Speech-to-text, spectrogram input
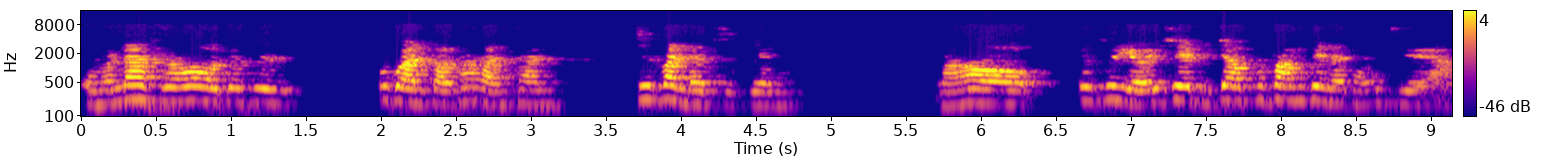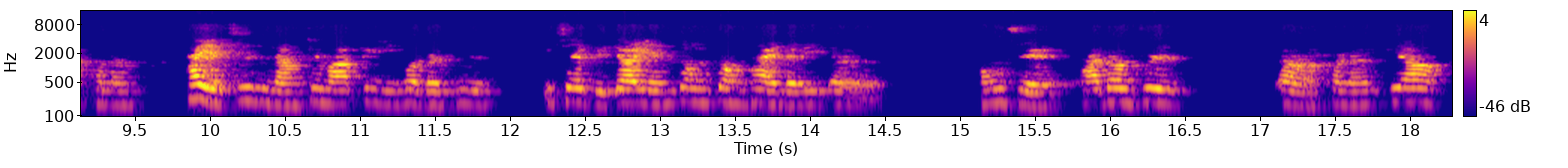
我们那时候就是不管早餐晚餐吃饭的时间，然后就是有一些比较不方便的同学啊，可能他也是脑性麻痹或者是一些比较严重状态的一个同学，他都是呃可能需要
